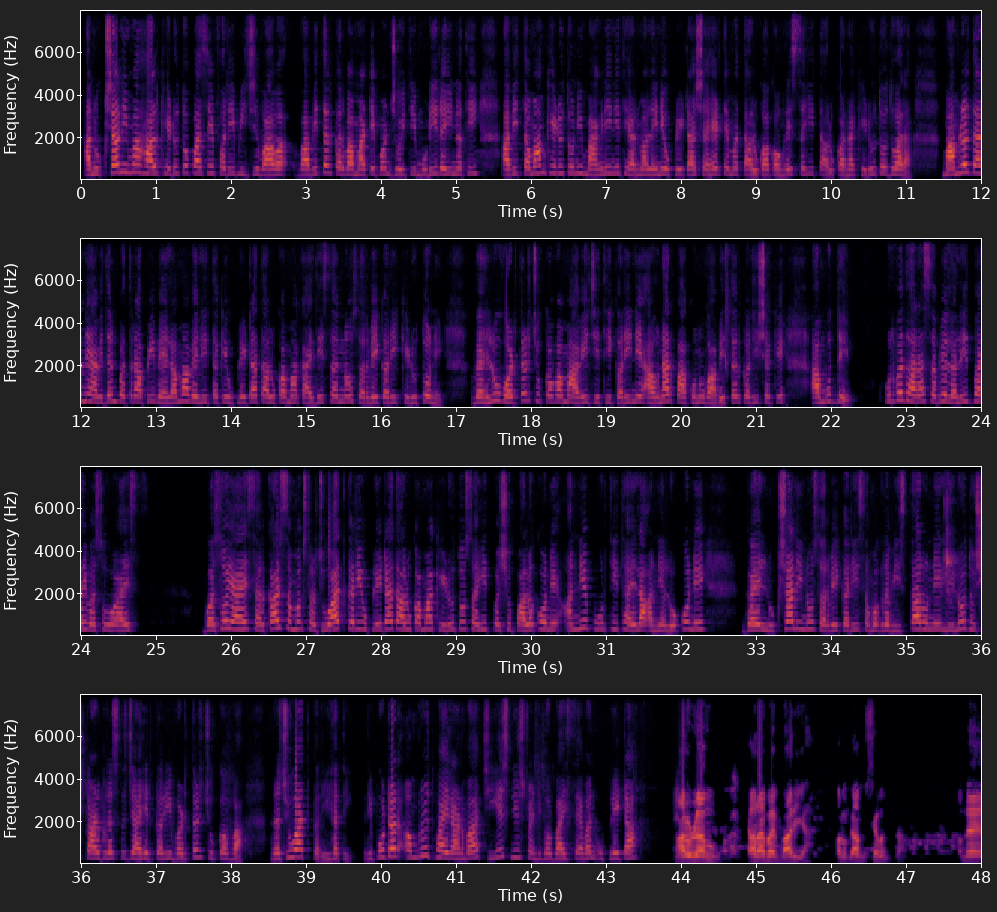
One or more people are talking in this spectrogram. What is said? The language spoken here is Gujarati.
આ નુકસાનીમાં હાલ ખેડૂતો પાસે ફરી બીજ વાવા, વાવેતર કરવા માટે પણ જોઈતી મૂડી રહી નથી. આવી તમામ ખેડૂતોની માંગણીને ધ્યાનમાં લઈને ઉપલેટા શહેર તેમજ તાલુકા કોંગ્રેસ સહિત તાલુકાના ખેડૂતો દ્વારા મામલતદારને આવેદનપત્ર આપી વહેલામાં વહેલી તકે ઉપલેટા તાલુકામાં કાયદેસરનો સર્વે કરી ખેડૂતોને વહેલું વળતર ચૂકવવામાં આવે જેથી કરીને આવનાર પાકોનું વાવેતર કરી શકે. આ મુદ્દે પૂર્વ ધારાસભ્ય લલિતભાઈ વસોવાએ વસોયાએ સરકાર સમક્ષ રજૂઆત કરી ઉપલેટા તાલુકામાં ખેડૂતો સહિત પશુપાલકો અને અન્ય પૂરથી થયેલા અન્ય લોકોને ગયેલ નુકસાનીનો સર્વે કરી સમગ્ર વિસ્તારોને લીલો દુષ્કાળગ્રસ્ત જાહેર કરી વળતર ચૂકવવા રજૂઆત કરી હતી. Reporter Amrutbhai Ranva, GS news twenty four by seven, Upleta. મારું નામ તારાભાઈ બારિયા, મારું ગામ સેવંતના. અમે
